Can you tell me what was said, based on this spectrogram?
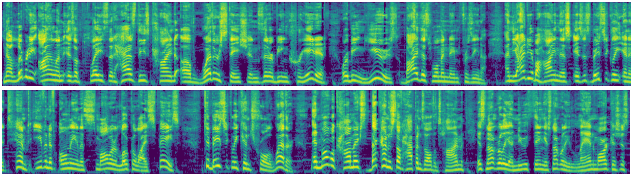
Now, Liberty Island is a place that has these kind of weather stations that are being created or being used by this woman named Frozina. And the idea behind this is it's basically an attempt, even if only in a smaller localized space, to basically control weather. In Marvel Comics, that kind of stuff happens all the time. It's not really a new thing. It's not really landmark. It's just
